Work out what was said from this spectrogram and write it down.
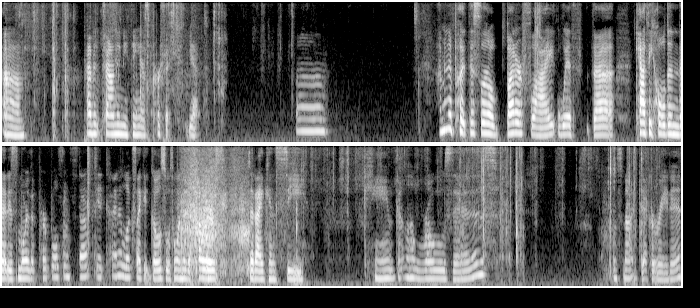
um, I haven't found anything as perfect yet. Um, I'm going to put this little butterfly with the Kathy Holden that is more the purples and stuff. It kind of looks like it goes with one of the colors that I can see. Okay, we've got little roses. It's not decorated.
